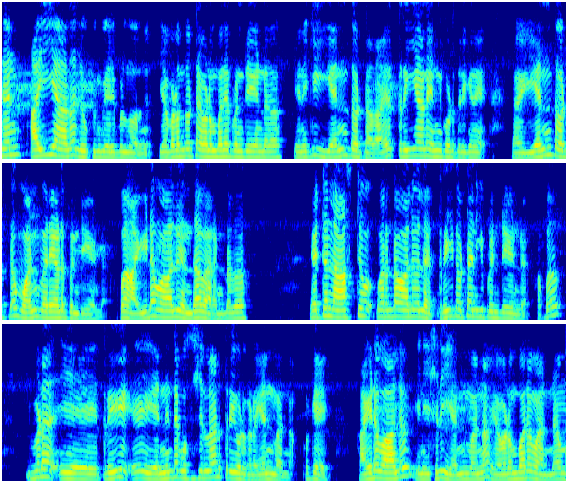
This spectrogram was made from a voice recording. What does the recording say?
ദെൻ ഐ ആണ് ലൂപ്പിംഗ് വേരിയബിൾ എന്ന് പറഞ്ഞു എവിടം തൊട്ട് എവിടം വരെ പ്രിന്റ് ചെയ്യേണ്ടത്? എനിക്ക് എൻ തൊട്ട് അതായത് ത്രീ ആണ് എൻ കൊടുത്തിരിക്കുന്നത്. എൻ തൊട്ട് വൺ വരെയാണ് പ്രിന്റ് ചെയ്യേണ്ടത്. അപ്പോൾ ഐയുടെ വാല്യൂ എന്താ വരേണ്ടത്? ഏറ്റവും ലാസ്റ്റ് വരേണ്ട വാല്യൂ അല്ലേ? ത്രീ തൊട്ട് എനിക്ക് പ്രിന്റ് ചെയ്യേണ്ടത്. അപ്പോൾ ഇവിടെ ത്രീ എന്നിന്റെ പൊസിഷനിലാണ് ത്രീ കൊടുക്കണം എൻ വരണം. ഓക്കെ ഐയുടെ വാല്യൂ ഇനീഷ്യലി എൻ വണ്ണം എവിടം പോലെ വണ്ണം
